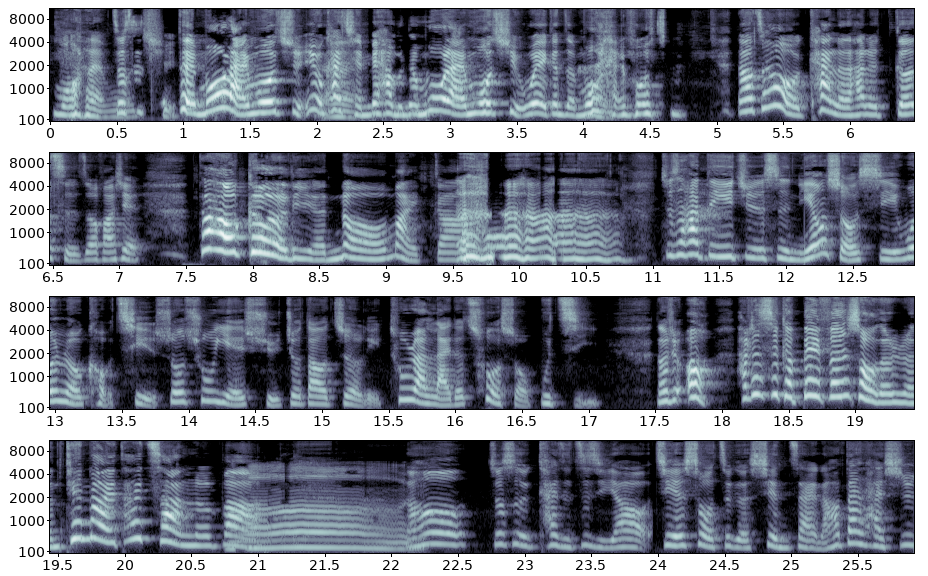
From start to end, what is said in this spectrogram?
摸来摸就是去，对摸来摸去，因为我看嗯前辈他们就摸来摸去，我也跟着摸来摸去。然后最后我看了他的歌词之后，发现他好可怜哦，Oh my god！就是他第一句是你用熟悉温柔口气说出也许就到这里，突然来的措手不及，然后就哦，他就是个被分手的人，天哪，也太惨了吧！啊然后就是开始自己要接受这个现在，然后但还是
